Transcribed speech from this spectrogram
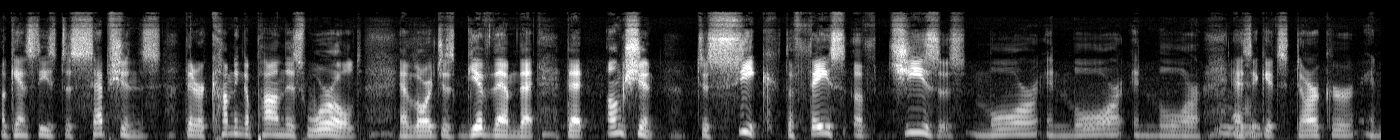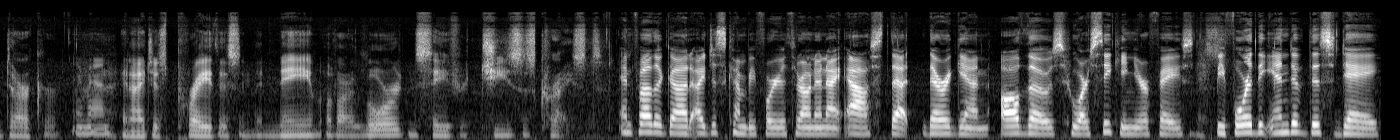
against these deceptions that are coming upon this world. And Lord, just give them that, that unction to seek the face of Jesus more and more and more Amen. as it gets darker and darker. Amen. And I just pray this in the name of our Lord and Savior, Jesus Christ. And Father God, I just come before your throne and I ask that there again, all those who are seeking your face yes. before the end of this day,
